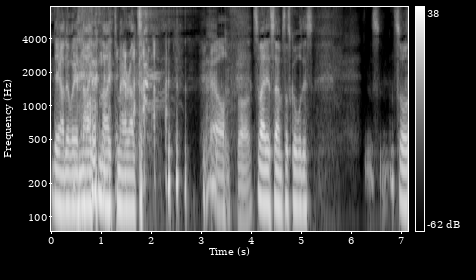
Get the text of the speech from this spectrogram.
Det hade varit night, nightmare alltså. Ja. Sveriges sämsta skådis. Så,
